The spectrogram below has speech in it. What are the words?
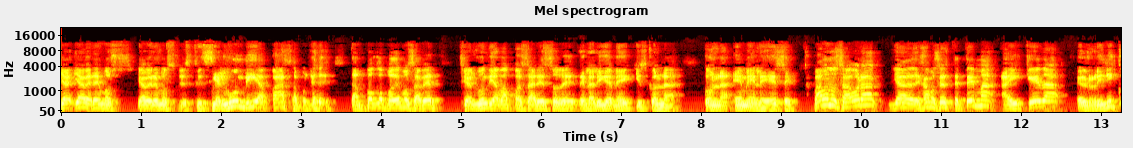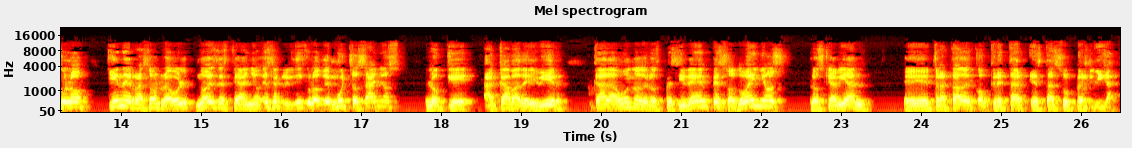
ya, ya veremos, ya veremos este, si algún día pasa, porque tampoco podemos saber si algún día va a pasar eso de, de la Liga MX con la, con la MLS. Vámonos ahora, ya dejamos este tema, ahí queda el ridículo. Tiene razón Raúl, no es de este año, es el ridículo de muchos años lo que acaba de vivir cada uno de los presidentes o dueños, los que habían eh, tratado de concretar esta Superliga.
